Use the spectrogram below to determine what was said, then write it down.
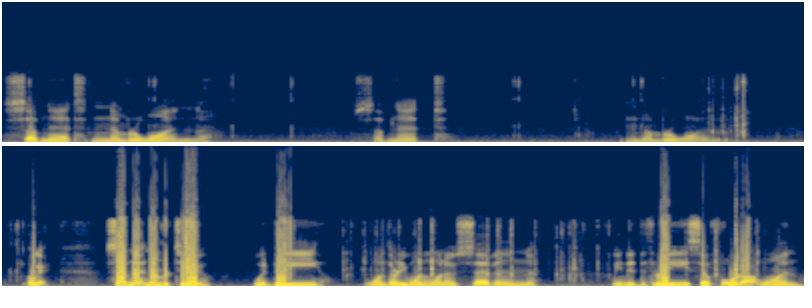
subnet number 1. Subnet number 1. Okay, subnet number 2 would be 131.107 we ended the 3, so 4.1.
